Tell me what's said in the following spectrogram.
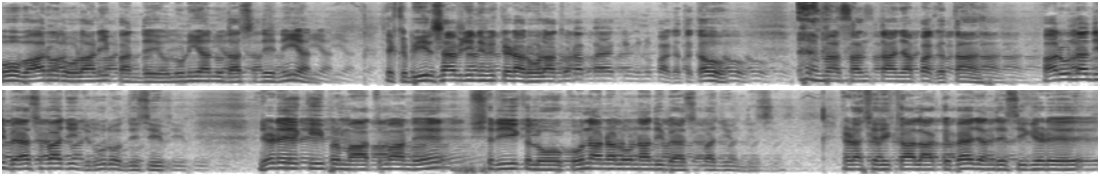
ਉਹ ਬਾਹਰੋਂ ਰੋਲਾ ਨਹੀਂ ਪਾਉਂਦੇ, ਉਹ ਦੁਨੀਆ ਨੂੰ ਦੱਸਦੇ ਨਹੀਂ ਹਨ। ਤੇ ਕਬੀਰ ਸਾਹਿਬ ਜੀ ਨੇ ਵੀ ਕਿਹੜਾ ਰੋਲਾ ਥੋੜਾ ਪਾਇਆ ਕਿ ਮੈਨੂੰ ਭਗਤ ਕਹੋ। ਮੈਂ ਸੰਤਾਂ ਜਾਂ ਭਗਤਾਂ। ਪਰ ਉਹਨਾਂ ਦੀ ਬਹਿਸਬਾਜ਼ੀ ਜ਼ਰੂਰ ਹੁੰਦੀ ਸੀ। ਜਿਹੜੇ ਕੀ ਪ੍ਰਮਾਤਮਾ ਨੇ ਸ਼ਰੀਕ ਲੋਕ, ਉਹਨਾਂ ਨਾਲ ਉਹਨਾਂ ਦੀ ਬਹਿਸਬਾਜ਼ੀ ਹੁੰਦੀ ਸੀ। ਜਿਹੜਾ ਸ਼ਰੀਕਾ ਲਾ ਕੇ ਬਹਿ ਜਾਂਦੇ ਸੀ, ਜਿਹੜੇ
